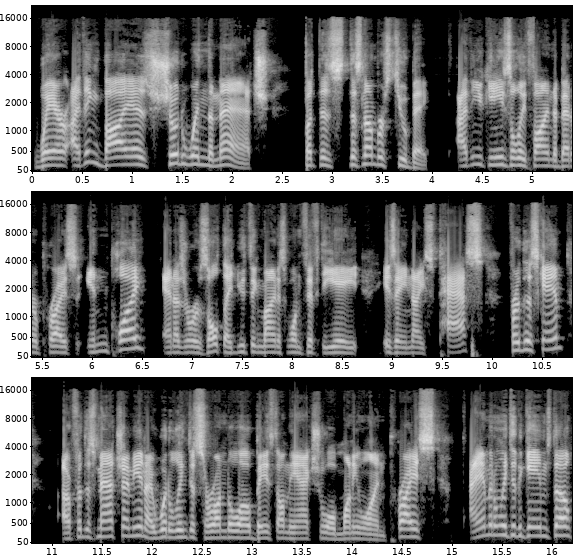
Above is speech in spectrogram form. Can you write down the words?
where I think Baez should win the match, but this this number's too big. I think you can easily find a better price in play, and as a result, I do think minus 158 is a nice pass for this game. Uh, for this match, I mean, I would have linked to Cerundolo based on the actual money line price. I am going to link to the games though.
